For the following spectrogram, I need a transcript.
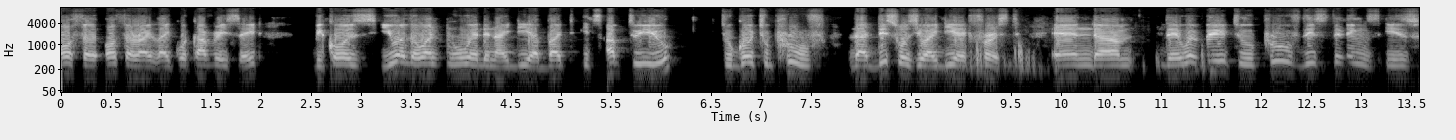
author, author, right? Like what Clavery said, because you are the one who had an idea, but it's up to you to go to prove that this was your idea at first. And um, the way to prove these things is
